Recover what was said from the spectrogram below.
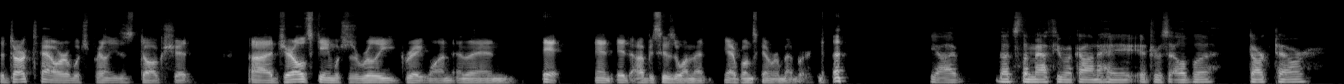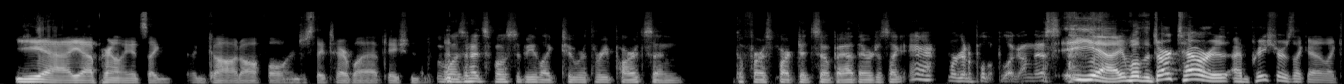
the Dark Tower, which apparently is dog shit, uh, Gerald's Game, which is a really great one, and then It, and It obviously is the one that everyone's gonna remember. Yeah, I, that's the Matthew McConaughey, Idris Elba, Dark Tower. Yeah, yeah. Apparently, it's like god awful and just a terrible adaptation. Wasn't it supposed to be like two or three parts, and the first part did so bad they were just like, "Eh, we're gonna pull the plug on this." yeah, well, the Dark Tower, is, I'm pretty sure is like a like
